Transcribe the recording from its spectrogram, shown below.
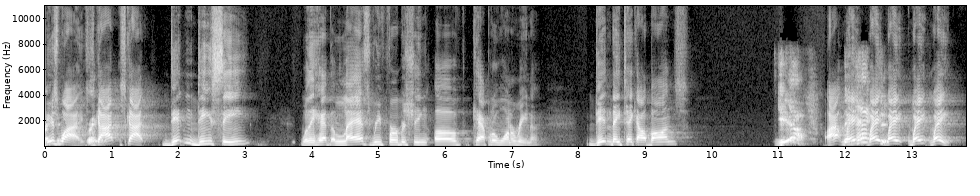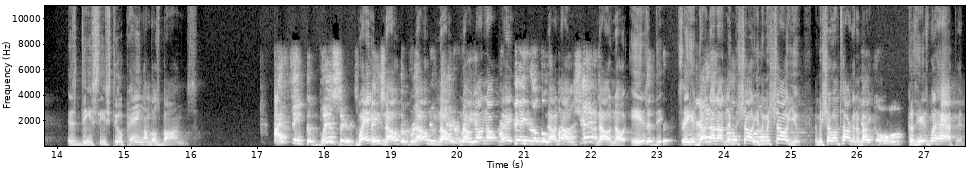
Here's why. Scott, Scott, didn't DC, when they had the last refurbishing of Capital One Arena, didn't they take out bonds? Yeah. I, wait, wait, wait, wait, wait. Is DC still paying on those bonds? I think the Wizards, Wait, based no, on the no, revenue no, no, generated, no, no, wait. paying on those no, bonds. no, yes. no, no. Is the, see, no, no, no. Let me show you. Let me show you. Let me show you what I'm talking about. Because here's what happened.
